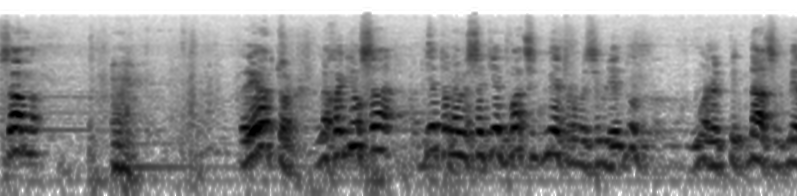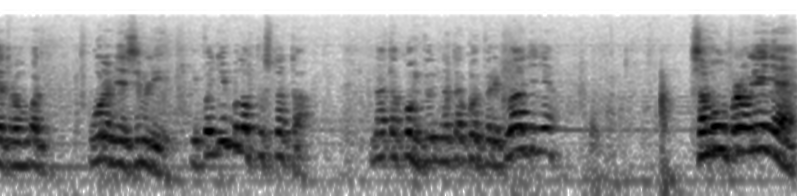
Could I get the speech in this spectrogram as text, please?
сам реактор находился где-то на высоте 20 метров от земли, ну, может 15 метров от уровня земли. И под ним была пустота. На, таком, на такой перекладине Самоуправление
